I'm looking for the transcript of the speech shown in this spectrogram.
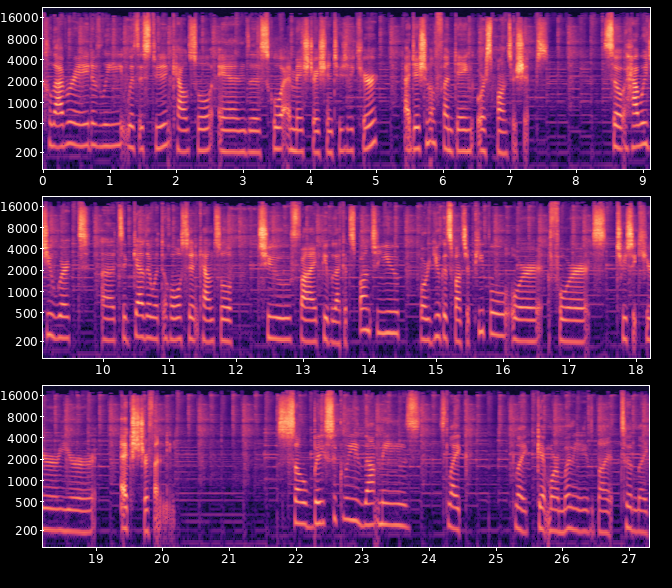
collaboratively with the student council and the school administration to secure additional funding or sponsorships? So, how would you work uh, together with the whole student council to find people that could sponsor you, or you could sponsor people, or for to secure your extra funding? So basically, that means it's like, like get more money, but to like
